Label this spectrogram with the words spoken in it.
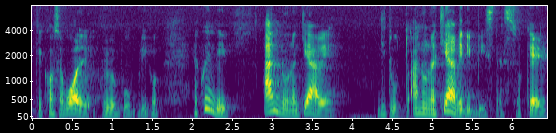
che cosa vuole il proprio pubblico e quindi hanno una chiave di tutto, hanno una chiave di business, ok?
